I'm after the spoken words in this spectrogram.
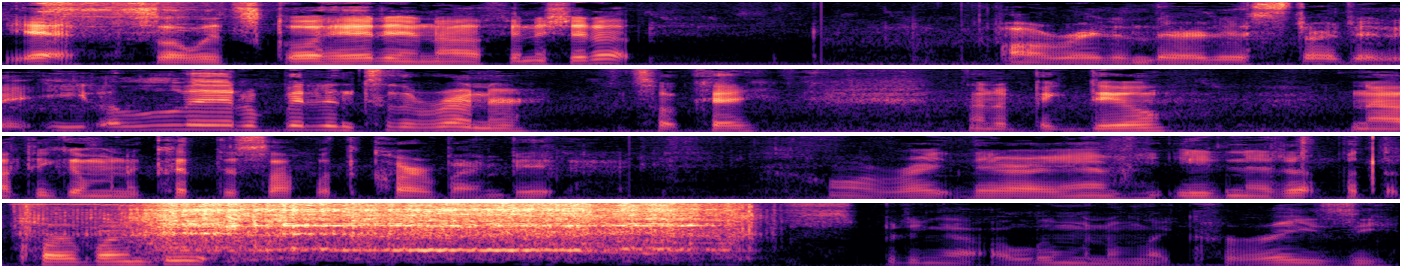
Yeah, so let's go ahead and uh, finish it up. All right, and there it is. Started to eat a little bit into the runner. It's okay, not a big deal. Now I think I'm gonna cut this off with the carbine bit. All right, there I am eating it up with the carbine bit. Spitting out aluminum like crazy.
